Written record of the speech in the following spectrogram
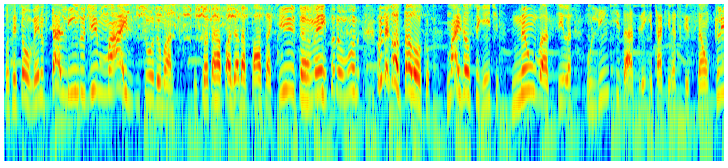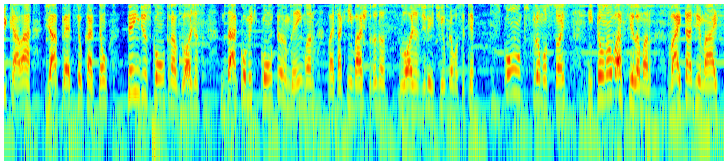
Vocês estão vendo que tá lindo demais tudo, mano. Enquanto a rapaziada passa aqui também, todo mundo, o negócio tá louco. Mas é o seguinte, não vacila, o link da Trig tá aqui na descrição clica lá, já pede seu cartão, tem desconto nas lojas da Comic Con também, mano. Vai estar tá aqui embaixo todas as lojas direitinho pra você ter descontos, promoções. Então não vacila, mano. Vai estar tá demais.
